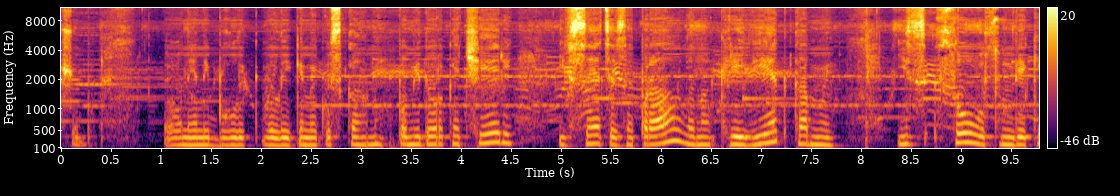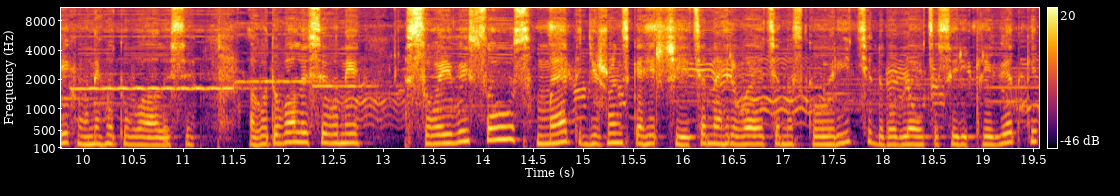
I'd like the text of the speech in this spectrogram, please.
щоб вони не були великими кусками. Помідорка чері і все це заправлено креветками із соусом, в яких вони готувалися. А готувалися вони соєвий соус, мед, діжонська гірчиця, нагрівається на сковорідці, додаються сирі креветки,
